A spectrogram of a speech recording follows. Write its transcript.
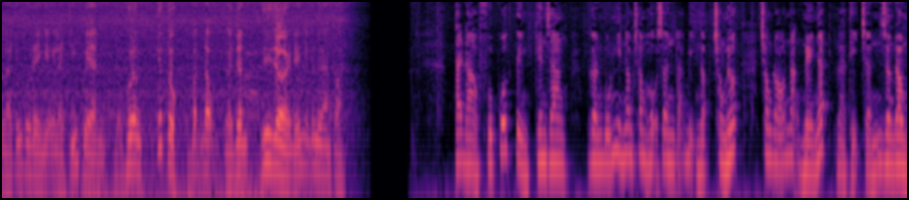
là chúng tôi đề nghị là chính quyền địa phương tiếp tục vận động người dân di rời đến những cái nơi an toàn. Tại đảo Phú Quốc tỉnh Kiên Giang gần 4.500 hộ dân đã bị ngập trong nước, trong đó nặng nề nhất là thị trấn Dương Đông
